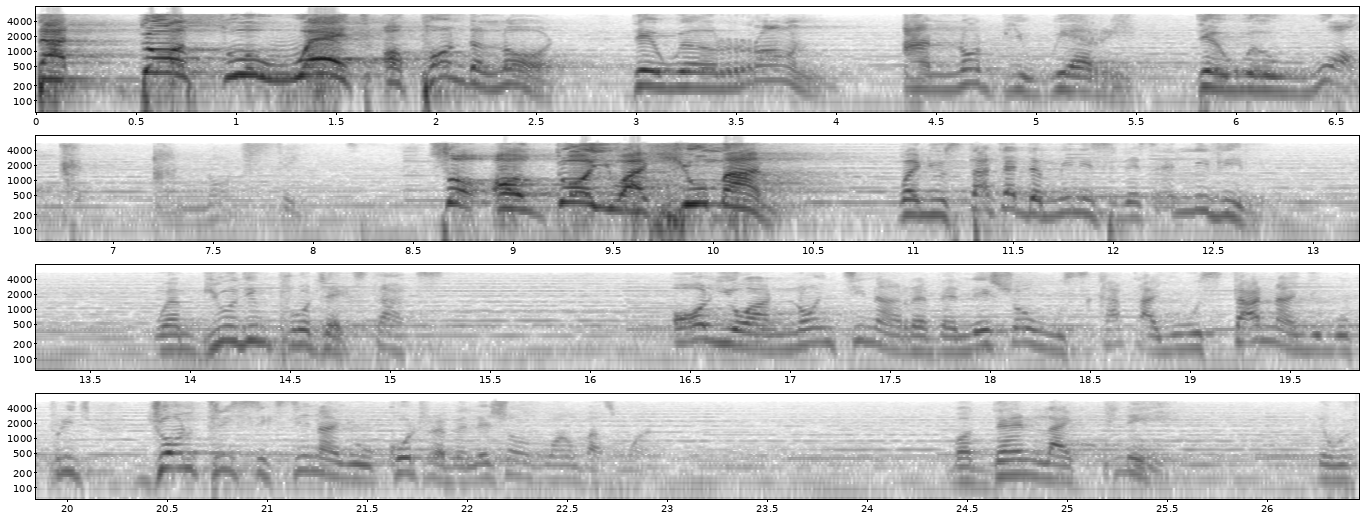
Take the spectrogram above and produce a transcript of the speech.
That those who wait upon the Lord, they will run and not be weary. They will walk and not faint. So, although you are human, when you started the ministry, they said, Leave him. When building project starts, all your anointing and revelation will scatter. You will stand and you will preach John 3:16 and you will quote Revelations 1 verse 1. But then, like play, they will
